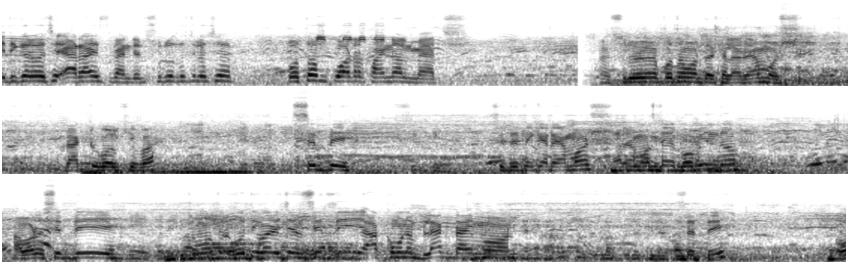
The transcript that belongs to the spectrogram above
এদিকে রয়েছে অ্যারাইস ব্যান্ডেল শুরু হতে চলেছে প্রথম কোয়ার্টার ফাইনাল ম্যাচ শুরু হয়ে গেল প্রথম অর্ধের খেলা। র্যামোস ব্যাক টু গোলকিপার সিদ্ধি সিদ্ধি থেকে র্যামোস রেমস থেকে গোবিন্দ। আবারও সিদ্ধি সমস্ত গতি বাড়িয়েছেন সিদ্ধি আক্রমণে ব্ল্যাক ডায়মন্ড সিদ্ধি ও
